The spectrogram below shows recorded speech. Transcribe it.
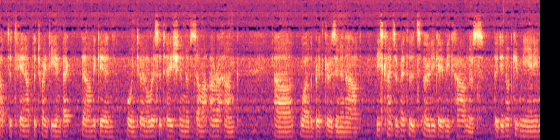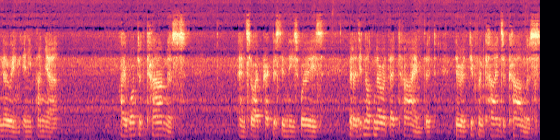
up to 10, up to 20 and back down again, or internal recitation of Sama Arahang uh, while the breath goes in and out. These kinds of methods only gave me calmness. They did not give me any knowing, any panya. I wanted calmness, and so I practiced in these ways, but I did not know at that time that there are different kinds of calmness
